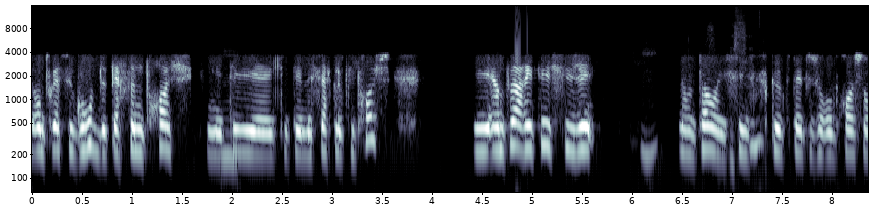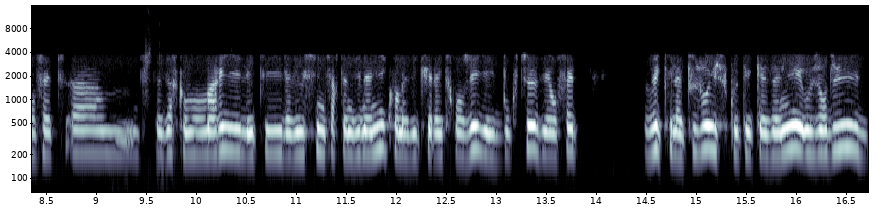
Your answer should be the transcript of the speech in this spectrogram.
en tout cas ce groupe de personnes proches qui m'étaient, euh, qui était le cercle le plus proche, est un peu arrêté, figé Mhm. dans le temps. Et c'est ce que peut-être je reproche en fait. Euh, c'est-à-dire que mon mari, il était, il avait aussi une certaine dynamique. On a vécu à l'étranger, il y a eu beaucoup de choses, et en fait, c'est vrai qu'il a toujours eu ce côté casanier. Aujourd'hui,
